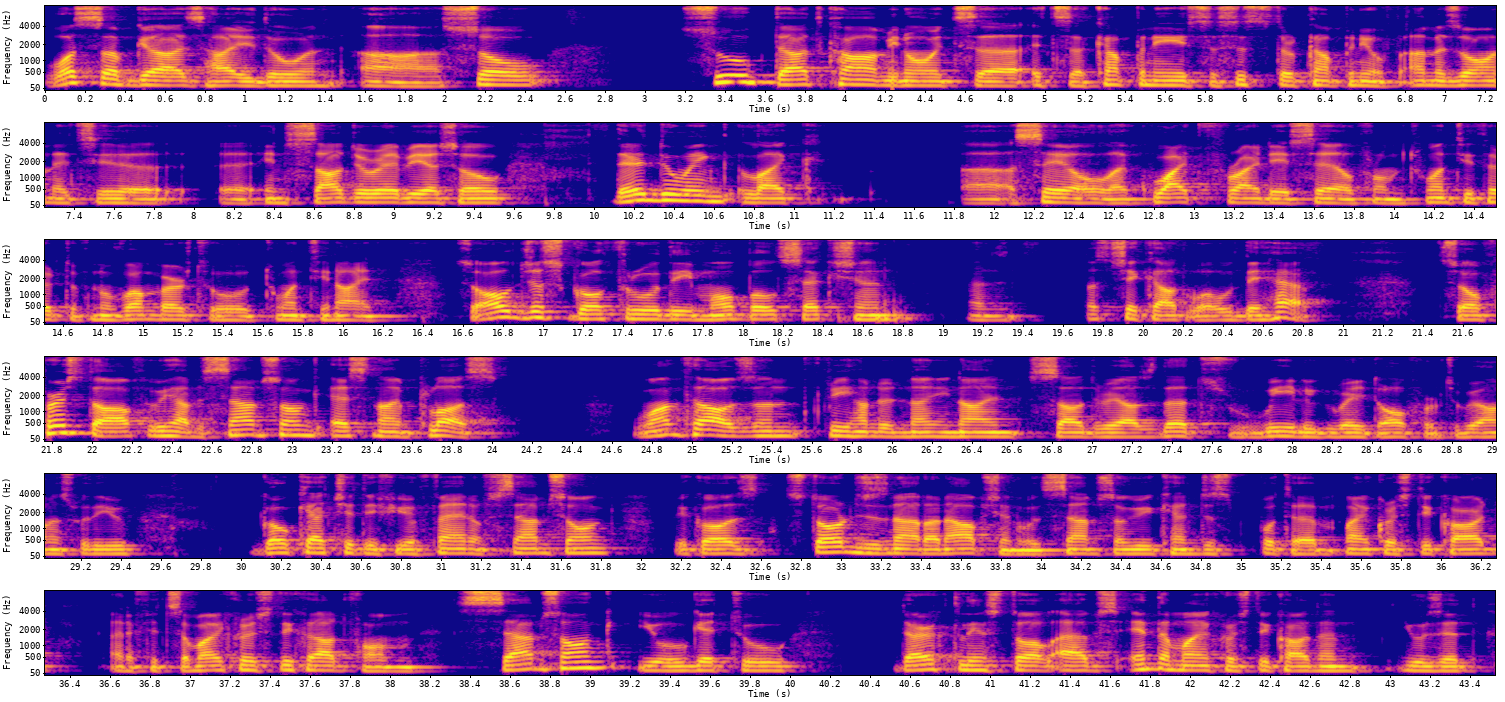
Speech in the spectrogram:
What's up, guys? How you doing? Uh, so, Souq.com, you know, it's a it's a company, it's a sister company of Amazon. It's uh, uh, in Saudi Arabia, so they're doing like a sale, like White Friday sale from 23rd of November to 29th. So I'll just go through the mobile section and let's check out what they have. So first off, we have a Samsung S9 Plus. 1399 Saudi riyals. That's really great offer to be honest with you go catch it if you're a fan of Samsung because storage is not an option. With Samsung you can just put a micro SD card and if it's a micro SD card from Samsung you will get to directly install apps in the micro SD card and use it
